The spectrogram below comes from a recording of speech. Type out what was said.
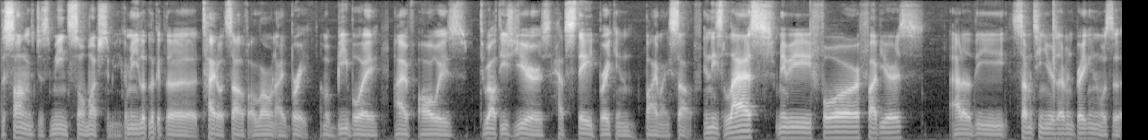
The song just means so much to me. I mean, look look at the title itself, "Alone I Break." I'm a b-boy. I've always throughout these years have stayed breaking by myself. In these last maybe 4 or 5 years out of the 17 years I've been breaking was the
